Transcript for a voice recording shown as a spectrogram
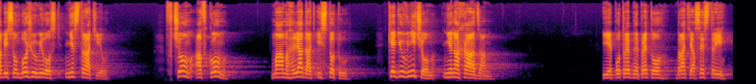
aby som Božiu milosť nestratil? V čom a v kom mám hľadať istotu, keď ju v ničom nenachádzam? Je potrebné preto, bratia sestry,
